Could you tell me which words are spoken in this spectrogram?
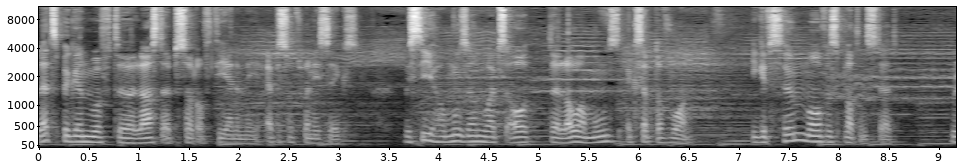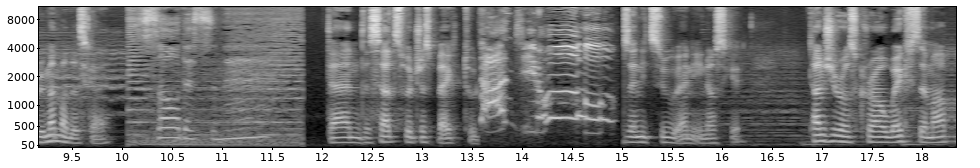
Let's begin with the last episode of the anime, episode 26. We see how Muzan wipes out the lower moons except of one. He gives him more of his blood instead. Remember this guy. Then the set switches back to Tanjiro, Zenitsu and Inosuke. Tanjiro's crow wakes them up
